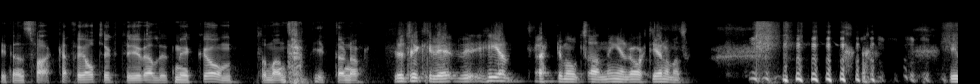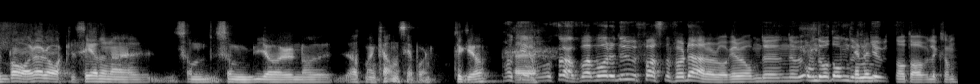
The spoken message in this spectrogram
liten svacka. För jag tyckte ju väldigt mycket om de andra bitarna. Du tycker det är helt tvärt emot sanningen rakt igenom alltså. det är bara Rakelscenerna som, som gör nå- att man kan se på den, tycker jag. Okej, Eh. vad skönt. Vad var det du fastnade för där då, Roger? Om, du, nu, om det var dem du Nej, men- fick ut något av liksom?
